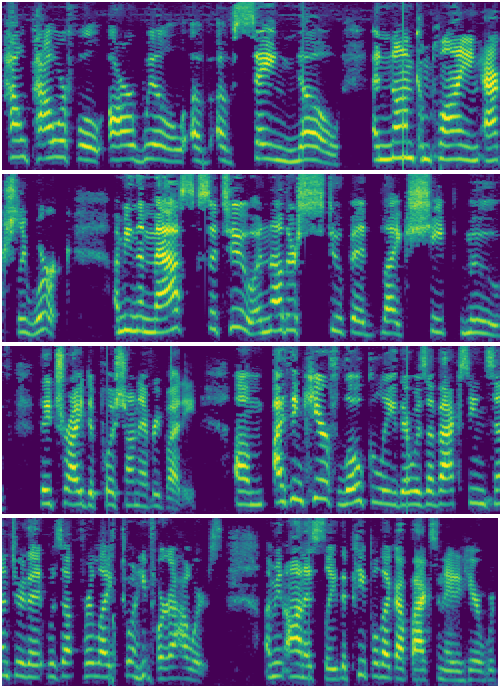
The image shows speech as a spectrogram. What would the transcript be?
how powerful our will of, of saying no and non complying actually work. I mean, the masks are too, another stupid, like sheep move they tried to push on everybody. Um, I think here locally, there was a vaccine center that was up for like 24 hours. I mean, honestly, the people that got vaccinated here were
